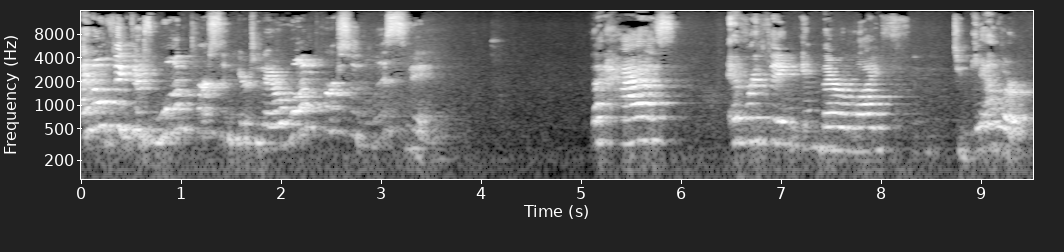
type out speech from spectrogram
I don't think there's one person here today or one person listening that has everything in their life together.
